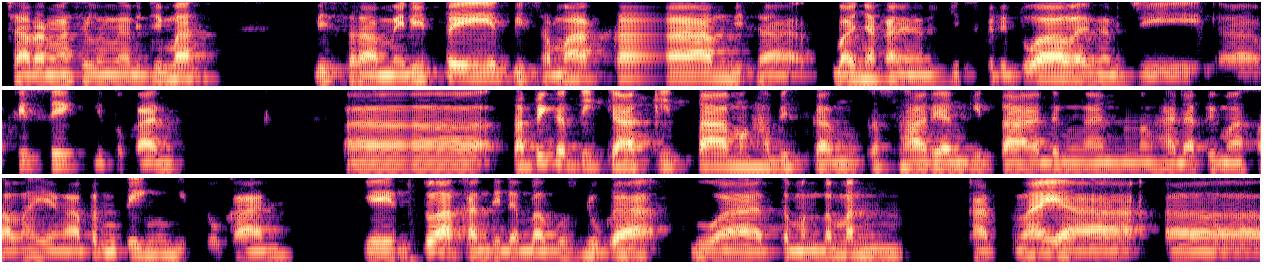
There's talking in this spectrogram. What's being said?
cara ngasil energi mah bisa meditate, bisa makan, bisa banyak kan energi spiritual, energi uh, fisik gitu kan. Uh, tapi ketika kita menghabiskan keseharian kita dengan menghadapi masalah yang nggak penting gitu kan, ya itu akan tidak bagus juga buat teman-teman. Karena ya uh,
